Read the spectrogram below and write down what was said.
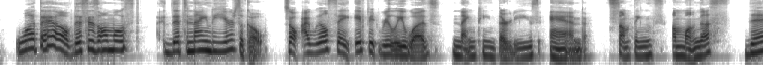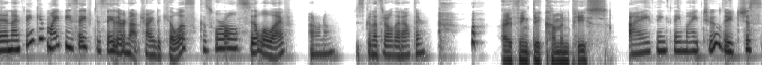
what the hell? This is almost that's 90 years ago. So I will say if it really was 1930s and something's among us, then I think it might be safe to say they're not trying to kill us because we're all still alive. I don't know. Just gonna throw that out there. I think they come in peace. I think they might too. They just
